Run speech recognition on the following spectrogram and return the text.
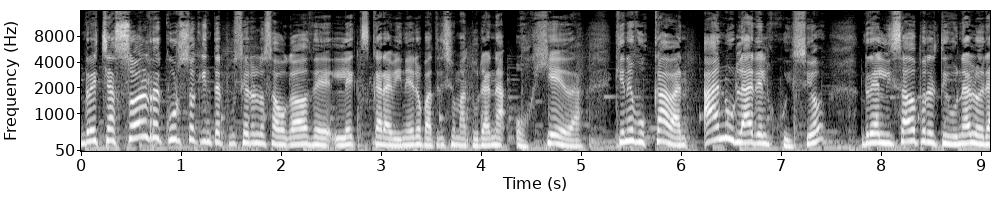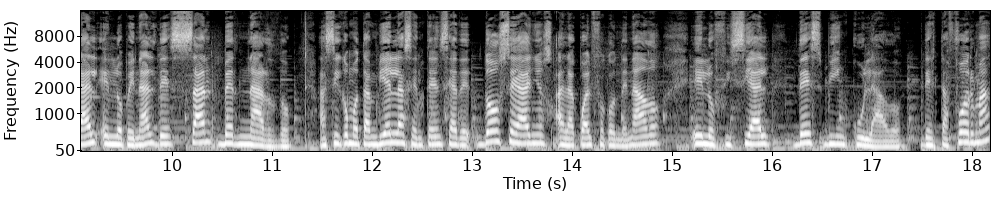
rechazó el recurso que interpusieron los abogados del ex carabinero Patricio Maturana Ojeda, quienes buscaban anular el juicio realizado por el Tribunal Oral en lo penal de San Bernardo, así como también la sentencia de 12 años a la cual fue condenado el oficial desvinculado. De esta forma,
